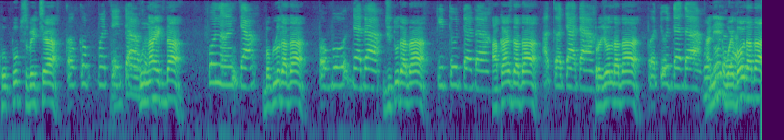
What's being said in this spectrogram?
खूप खूप शुभेच्छा. पुन्हा एकदा. पुन्हा बबलू दादा. बबू दादा जितू दादा किटू दादा आकाश दादा अक्का दादा प्रज्वल दादा दादा आणि वैभव दादा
